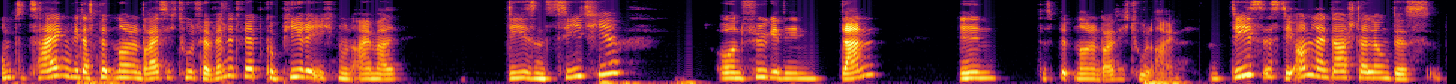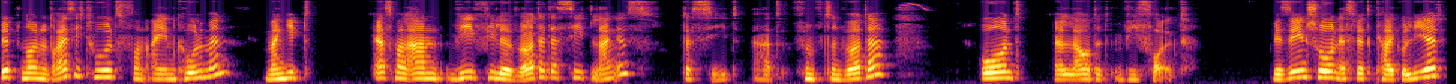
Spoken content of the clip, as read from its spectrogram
Um zu zeigen, wie das BIP39-Tool verwendet wird, kopiere ich nun einmal diesen Seed hier und füge den dann in das BIP39-Tool ein. Dies ist die Online-Darstellung des BIP39-Tools von Ian Coleman. Man gibt erstmal an, wie viele Wörter das Seed lang ist. Das Seed hat 15 Wörter und er lautet wie folgt. Wir sehen schon, es wird kalkuliert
